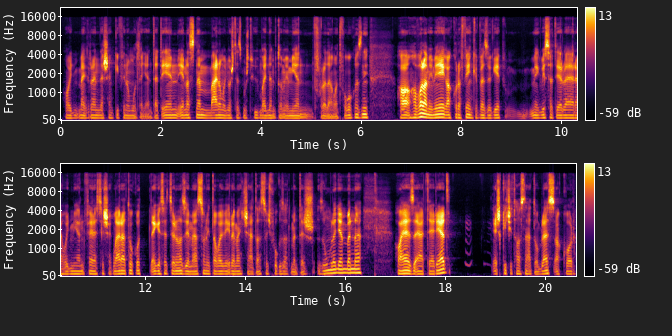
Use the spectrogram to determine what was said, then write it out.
hogy meg rendesen kifinomult legyen. Tehát én, én azt nem várom, hogy most ez most hű, majd nem tudom én milyen forradalmat fog okozni. Ha, ha valami még, akkor a fényképezőgép, még visszatérve erre, hogy milyen fejlesztések várhatók, ott egész egyszerűen azért, mert Sony tavaly végre megcsinálta azt, hogy fokozatmentes zoom legyen benne. Ha ez elterjed, és kicsit használhatóbb lesz, akkor,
